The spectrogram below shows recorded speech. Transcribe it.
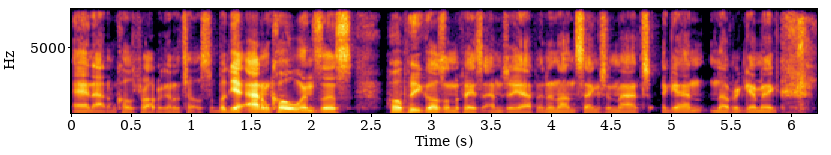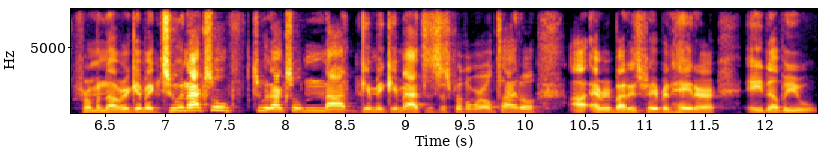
And Adam Cole's probably going to toast him. But yeah, Adam Cole wins this. Hope he goes on to face MJF in an unsanctioned match. Again, another gimmick from another gimmick to an actual to an actual not gimmicky match. It's just for the world title. Uh, everybody's favorite hater, AW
